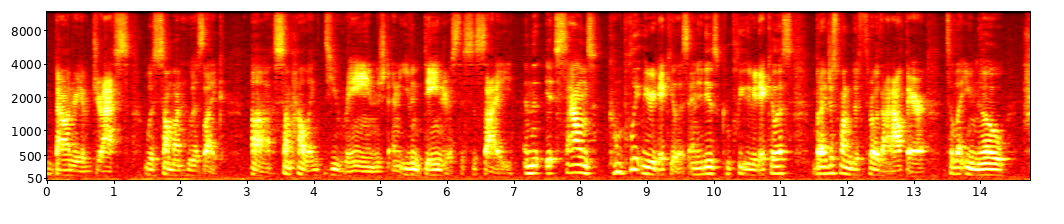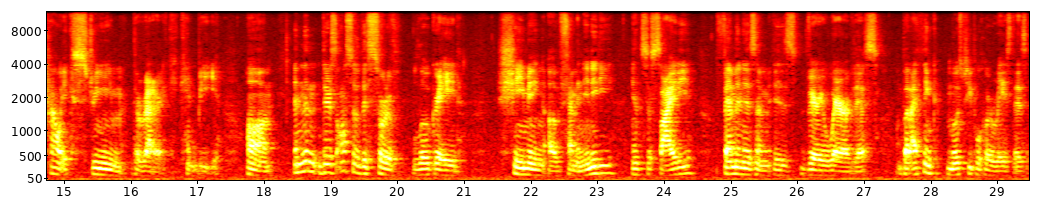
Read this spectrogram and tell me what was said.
boundary of dress was someone who is like, uh, somehow like deranged and even dangerous to society. And it sounds completely ridiculous, and it is completely ridiculous, but I just wanted to throw that out there to let you know how extreme the rhetoric can be. Um, and then there's also this sort of low-grade shaming of femininity in society. Feminism is very aware of this, but I think most people who are raised as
